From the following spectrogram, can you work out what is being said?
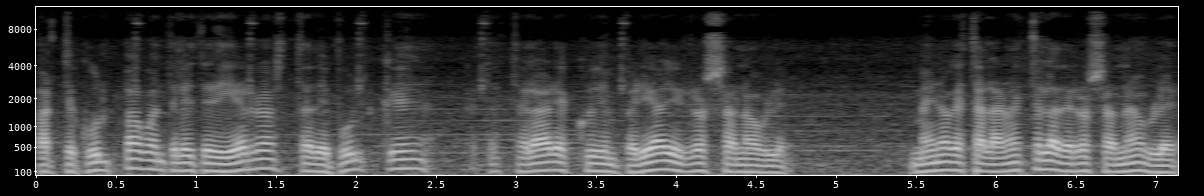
Parte culpa, guantelete de hierro Hasta de pulque Hasta estelar, escudo imperial y rosa noble. Menos que está la nuestra, la de rosa noble.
